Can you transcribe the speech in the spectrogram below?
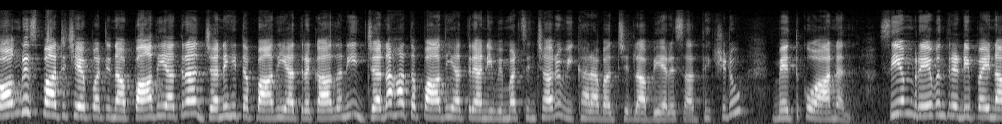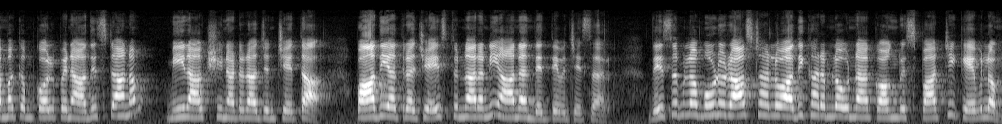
కాంగ్రెస్ పార్టీ చేపట్టిన పాదయాత్ర జనహిత పాదయాత్ర కాదని జనహత పాదయాత్ర అని విమర్శించారు వికారాబాద్ జిల్లా బీఆర్ఎస్ అధ్యక్షుడు మెతుకు ఆనంద్. సీఎం రేవంత్ రెడ్డిపై నమ్మకం కోల్పోయిన అధిష్టానం మీనాక్షి నటరాజన్ చేత పాదయాత్ర చేయిస్తున్నారని ఆనంద్ ఎద్దేవా చేశారు. దేశంలో మూడు రాష్ట్రాల్లో అధికారంలో ఉన్న కాంగ్రెస్ పార్టీ కేవలం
